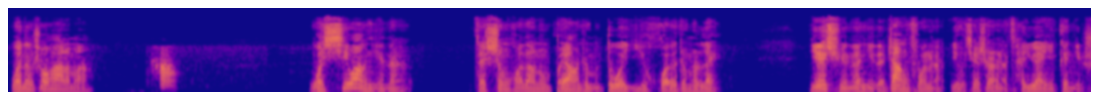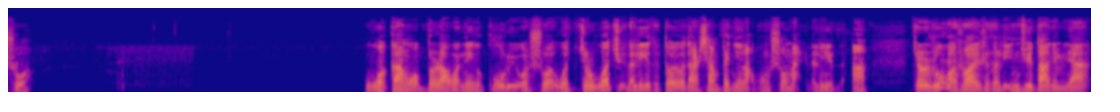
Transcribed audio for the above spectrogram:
我能说话了吗？好。我希望你呢，在生活当中不要这么多疑，活得这么累。也许呢，你的丈夫呢，有些事儿呢，才愿意跟你说。我刚我不知道我那个顾虑，我说我就是我举的例子，都有点像被你老公收买的例子啊。就是如果说是个邻居到你们家，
